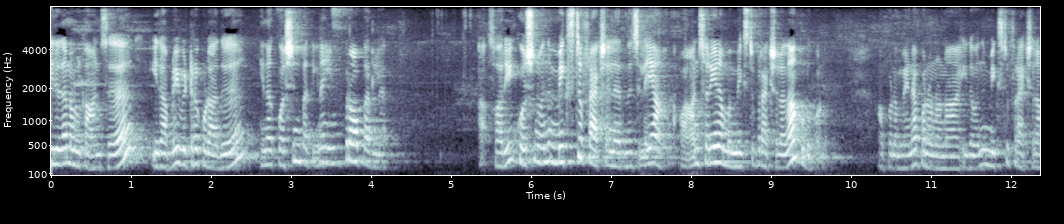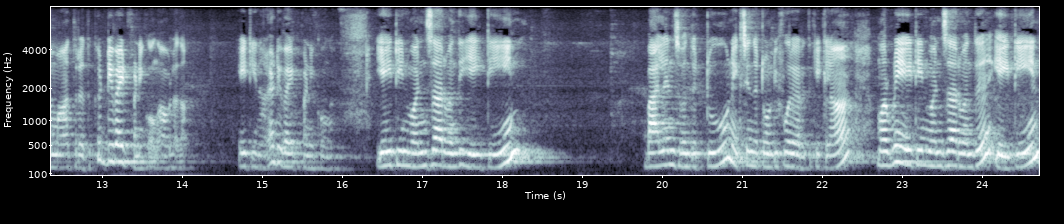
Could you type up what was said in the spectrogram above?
இதுதான் நம்மளுக்கு ஆன்சர் இதை அப்படியே விட்டுறக்கூடாது. ஏன்னா கொஷின் பார்த்தீங்கன்னா இம்ப்ராப்பரில் சாரி கொஷின் வந்து மிக்ஸ்டு ஃப்ராக்ஷனில் இருந்துச்சு இல்லையா? அப்போ ஆன்சரையும் நம்ம மிக்ஸ்டு ஃப்ராக்ஷனில் தான் கொடுக்கணும். அப்போ நம்ம என்ன பண்ணணும்னா இதை வந்து மிக்ஸ்டு ஃப்ராக்ஷனை மாற்றுறதுக்கு டிவைட் பண்ணிக்கோங்க அவ்வளோதான் எயிட்டீனால் டிவைட் பண்ணிக்கோங்க. எயிட்டீன் ஒன்ஸ் ஆர் வந்து எயிட்டீன் பேலன்ஸ் வந்து டூ நெக்ஸ்ட் இந்த டுவெண்ட்டி ஃபோர் எடுத்துக்கலாம் மறுபடியும் எயிட்டீன் ஒன்ஸ் ஆர் வந்து எயிட்டீன்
